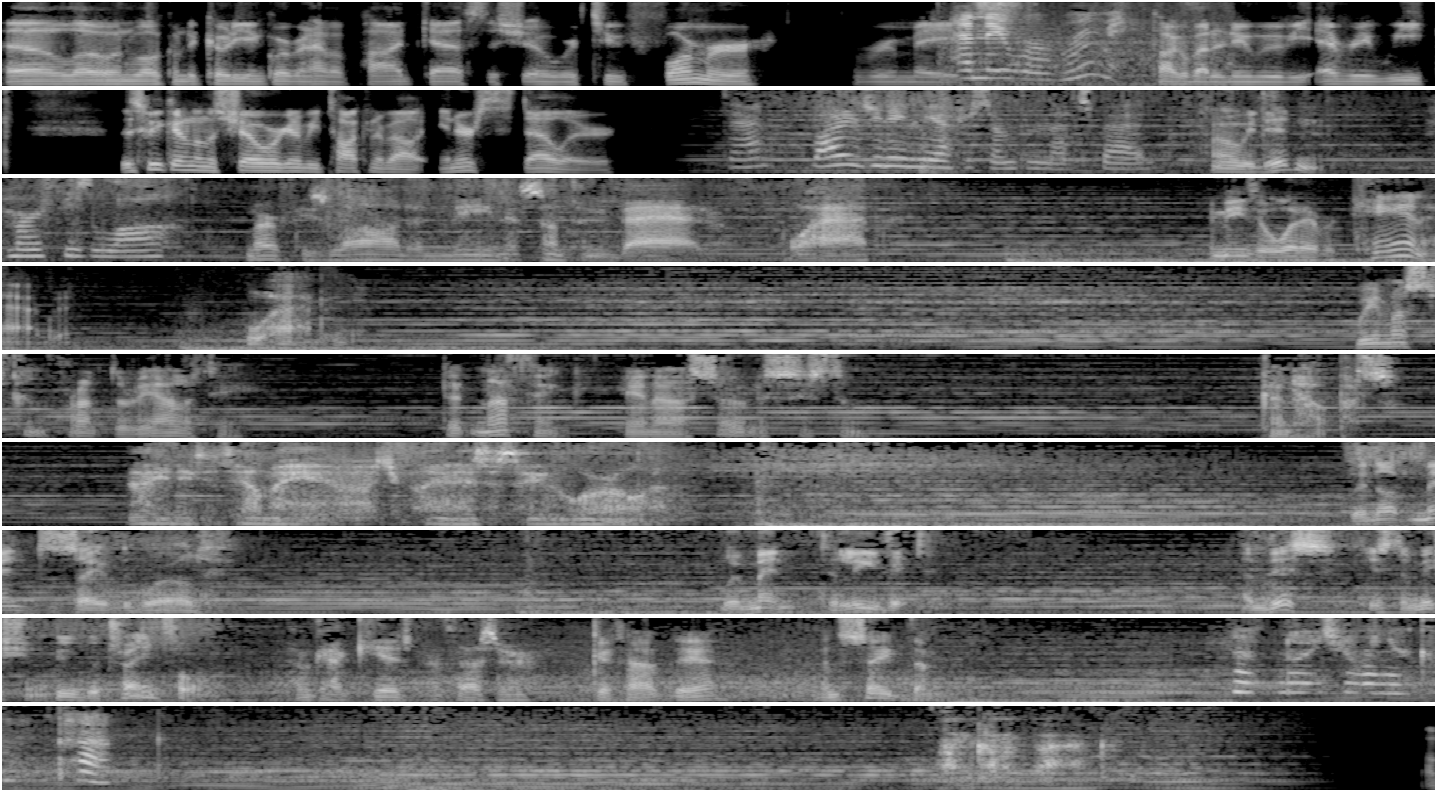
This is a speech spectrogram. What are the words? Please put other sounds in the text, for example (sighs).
Hello and welcome to Cody and Corbin Have a Podcast, the show where two former roommates And they were roommates. talk about a new movie every week. This weekend on the show, we're going to be talking about Interstellar. Dad, why did you name me after something that's bad? Oh, we didn't. Murphy's Law. Murphy's Law doesn't mean that something bad will happen. It means that whatever can happen will happen. We must confront the reality that nothing in our solar system can help us. Now you need to tell me what your plan is to save the world. We're not meant to save the world. We're meant to leave it. And this is the mission we were trained for. I've got kids, Professor. Get out there and save them. You have no idea when you're coming back.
